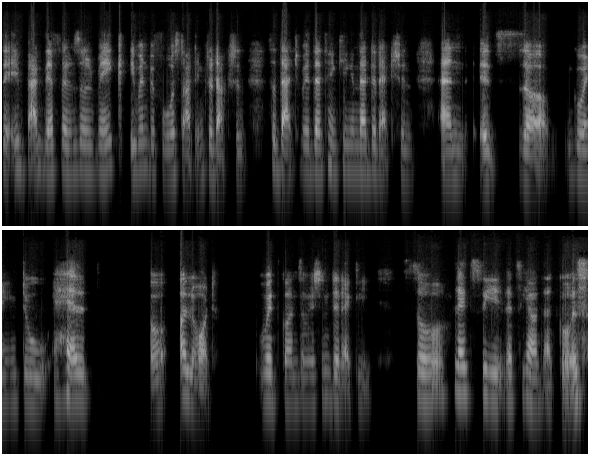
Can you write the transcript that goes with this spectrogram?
the impact their films will make even before starting production. So that way they're thinking in that direction, and it's uh, going to help uh, a lot with conservation directly. So let's see, let's see how that goes.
